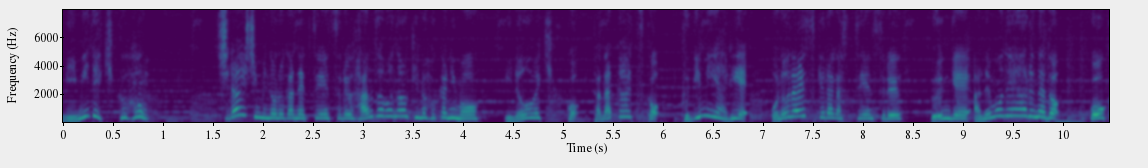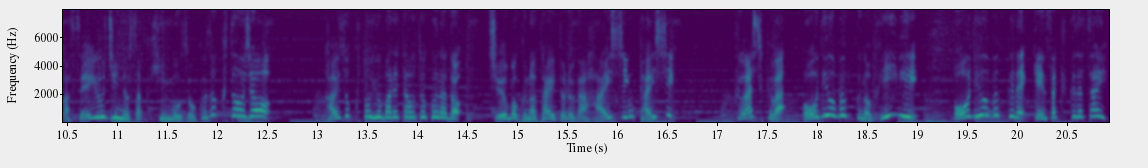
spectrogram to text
耳で聞く本白石稔が熱演する半沢直樹の他にも井上貴子田中敦子釘宮理恵小野大輔らが出演する文芸アネモネアールなど豪華声優陣の作品も続々登場。海賊と呼ばれた男など注目のタイトルが配信開始。詳しくはオーディオブックの FeBe。オーディオブックで検索ください。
